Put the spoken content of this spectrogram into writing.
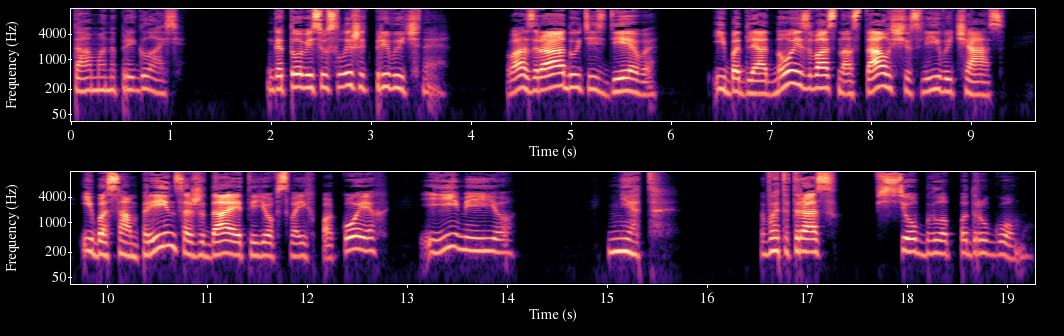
Тама напряглась, готовясь услышать привычное. «Возрадуйтесь, девы, ибо для одной из вас настал счастливый час, ибо сам принц ожидает ее в своих покоях, и имя ее...» Нет, в этот раз все было по-другому.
